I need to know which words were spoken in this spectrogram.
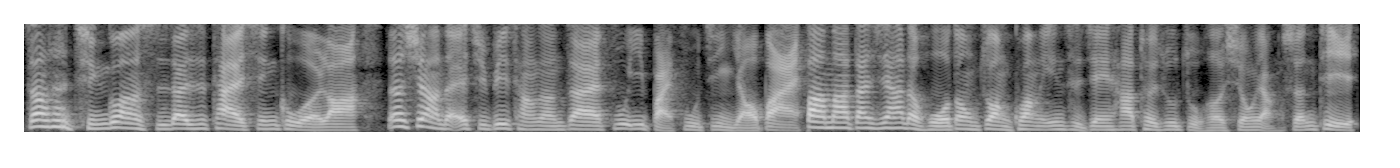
这样的情况实在是太辛苦了啦，让泫雅的 HB 常常在负一百。附近摇摆，爸妈担心他的活动状况，因此建议他退出组合休养身体，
